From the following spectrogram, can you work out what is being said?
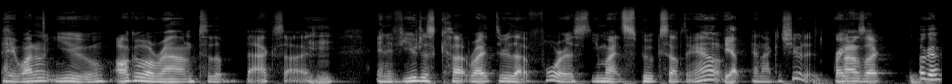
"Hey, why don't you? I'll go around to the backside." Mm-hmm. And if you just cut right through that forest, you might spook something out. Yep. And I can shoot it. Right. And I was like, okay.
